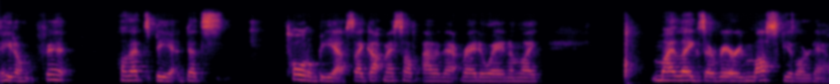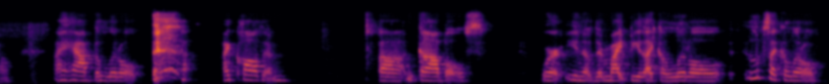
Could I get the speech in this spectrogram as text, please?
they don't fit. Oh, that's BS. That's total BS. I got myself out of that right away. And I'm like, my legs are very muscular now. I have the little, I call them uh, gobbles, where, you know, there might be like a little, it looks like a little,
